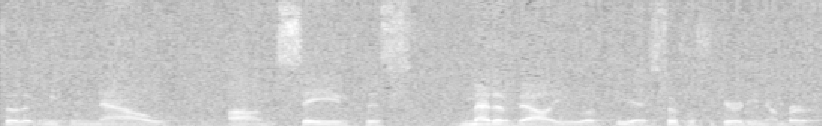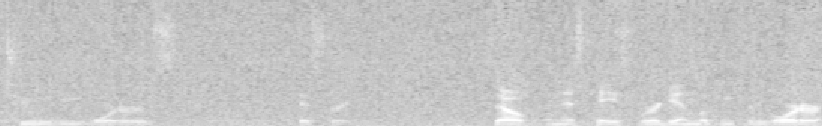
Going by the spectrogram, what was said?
so that we can now um, save this meta value of the social security number to the order's history. So in this case, we're again looking for the order.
